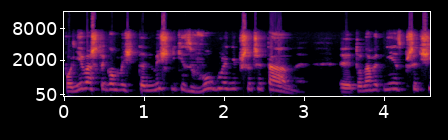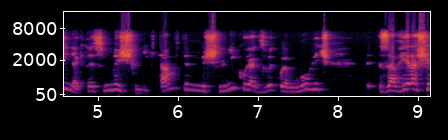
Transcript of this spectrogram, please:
ponieważ tego myśl, ten myślnik jest w ogóle nieprzeczytany. Y, to nawet nie jest przecinek, to jest myślnik. Tam w tym myślniku, jak zwykle mówić, zawiera się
